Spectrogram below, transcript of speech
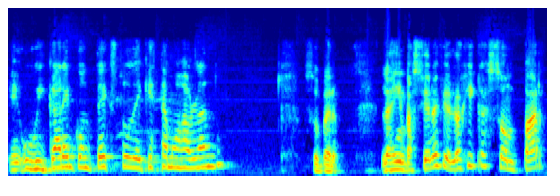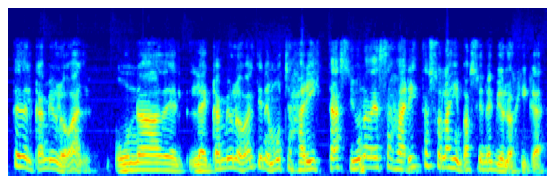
eh, ubicar en contexto de qué estamos hablando? Súper. Las invasiones biológicas son parte del cambio global. Una el cambio global tiene muchas aristas y una de esas aristas son las invasiones biológicas.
